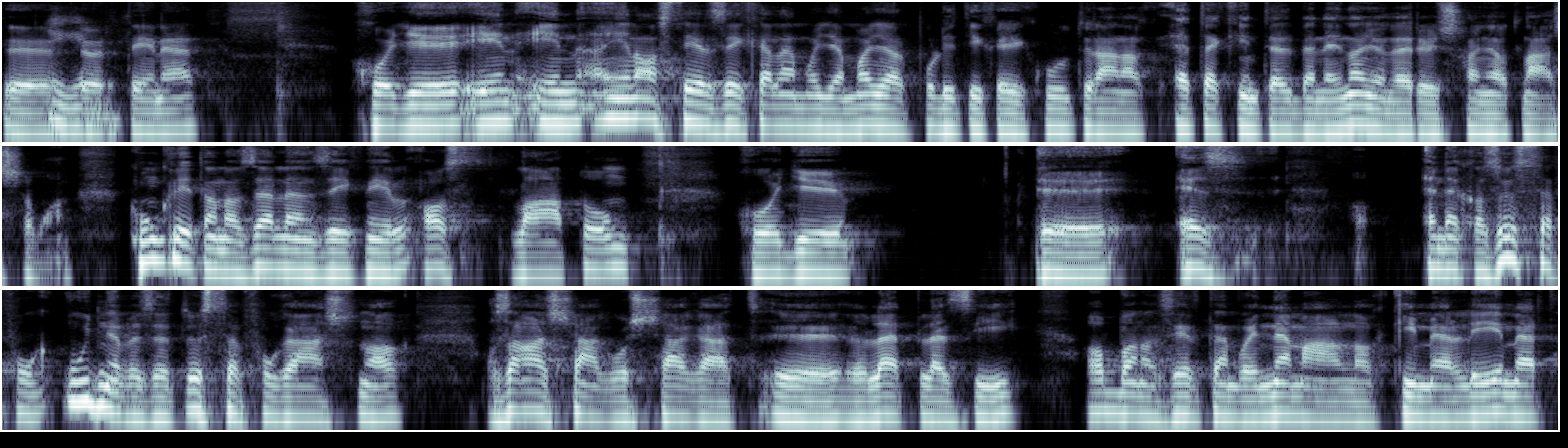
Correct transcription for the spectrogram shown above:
Igen. történet, hogy én, én, én azt érzékelem, hogy a magyar politikai kultúrának e tekintetben egy nagyon erős hanyatlása van. Konkrétan az ellenzéknél azt látom, hogy ez ennek az összefog, úgynevezett összefogásnak az álságosságát leplezi, abban az értelemben, hogy nem állnak ki mellé, mert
